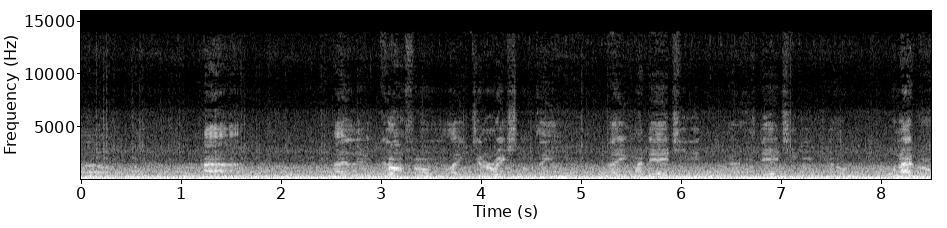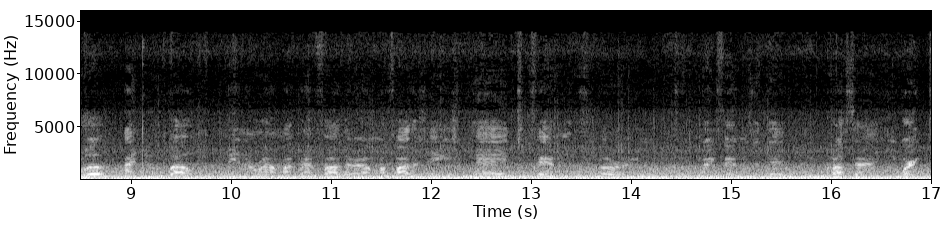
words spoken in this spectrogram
Um, I, I it comes from like generational thing. Like my dad cheated, uh, his dad cheated. You know, when I grew up, I knew about being around my grandfather on my father's age who had two families, or you know, three families at that. Cross time, he worked,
